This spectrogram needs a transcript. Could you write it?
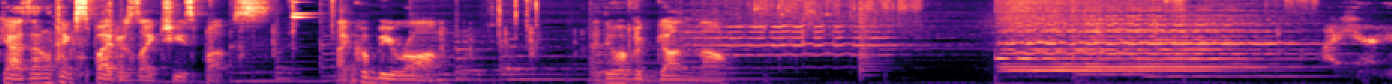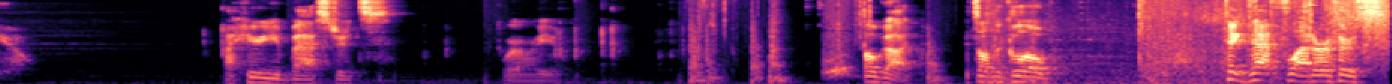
Guys, I don't think spiders like cheese puffs. I could be wrong. I do have a gun, though. I hear you. I hear you, bastards. Where are you? Oh god, it's on the globe. Take that, flat earthers.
